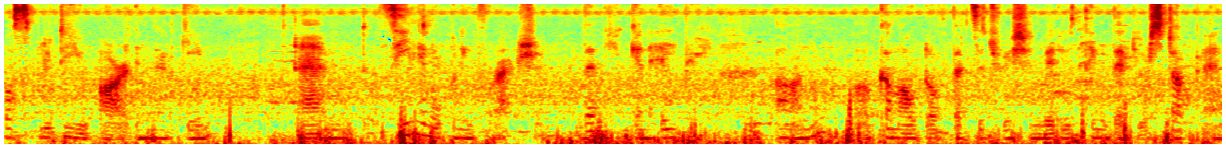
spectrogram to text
possibility you are in that game and seeing an opening for action that can help you uh, uh, come out of that situation where you think that you're stuck and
